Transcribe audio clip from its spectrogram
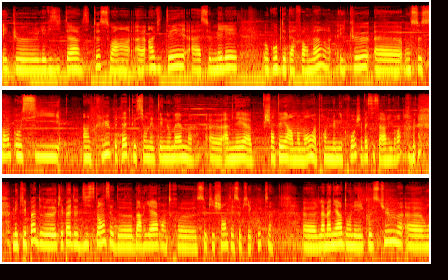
et que les visiteurs, visiteuses soient euh, invités à se mêler au groupe de performeurs et que euh, on se sente aussi inclus peut-être que si on était nous-mêmes euh, amenés à chanter à un moment, à prendre le micro, je ne sais pas si ça arrivera, mais qu'il n'y ait, pas de, ait pas de distance et de barrière entre euh, ceux qui chantent et ceux qui écoutent. La manière dont les costumes ont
